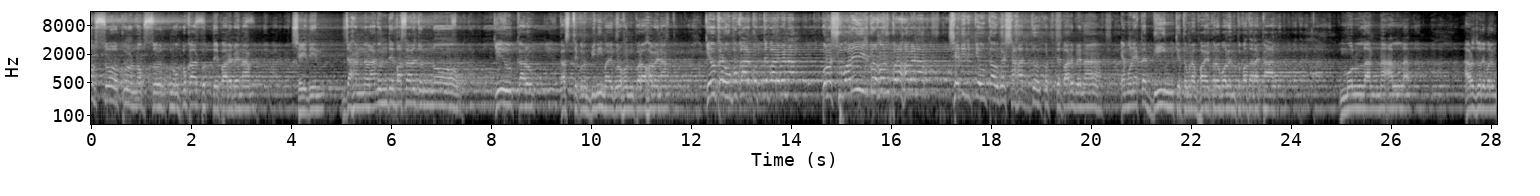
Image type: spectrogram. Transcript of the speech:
নফস কোনো নফসর কোনো উপকার করতে পারবে না। সেই দিন জাহান্নার আগুন দিয়ে বাঁচার জন্য কেউ কারও কাছ থেকে কোনো বিনিময় গ্রহণ করা হবে না। কেউ কারও উপকার করতে পারবে না, কোনো সুপারিশ গ্রহণ করা হবে না। সেদিন কেউ কাউকে সাহায্য করতে পারবে না। এমন একটা দিনকে তোমরা ভয় করো বলেন তো, কথাটা কার? মোল্লান না আল্লাহ? আরও জোরে বলেন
